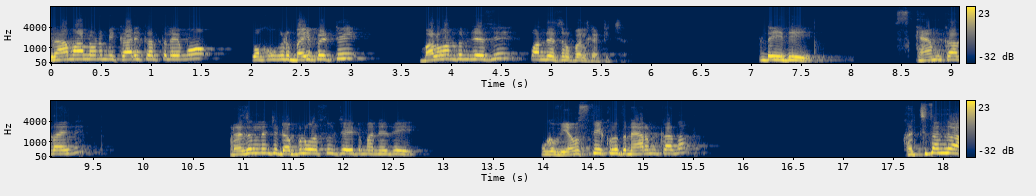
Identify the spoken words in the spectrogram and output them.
గ్రామాల్లోని మీ కార్యకర్తలేమో ఒక్కొక్కటి భయపెట్టి బలవంతం చేసి వందేసి రూపాయలు కట్టించారు. అంటే ఇది స్కామ్ కాదా ఇది? ప్రజల నుంచి డబ్బులు వసూలు చేయటం అనేది ఒక వ్యవస్థీకృత నేరం కాదా? ఖచ్చితంగా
